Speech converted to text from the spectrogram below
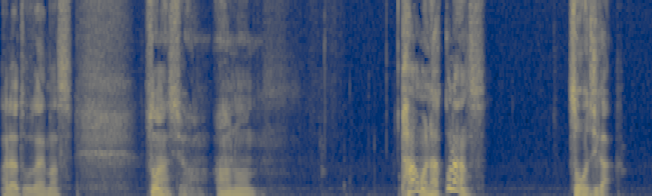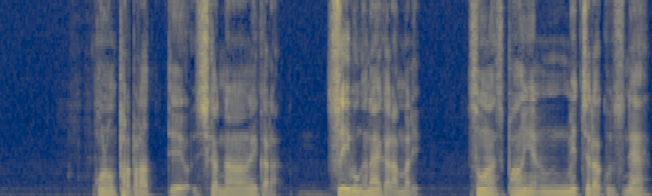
ありがとうございます。そうなんですよ。あのパンは楽なんです。掃除が。このパラパラってしかならないから。水分がないからあんまり。そうなんです。パンやめっちゃ楽ですね。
